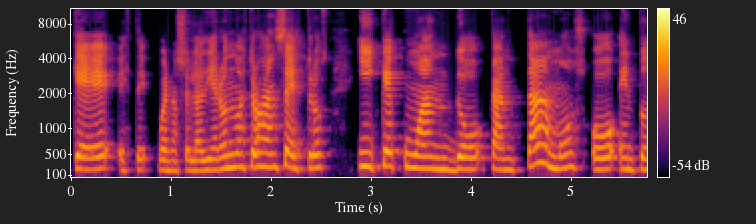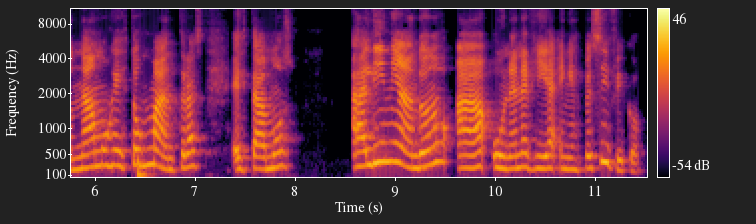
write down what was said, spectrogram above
que, este, bueno, se la dieron nuestros ancestros y que cuando cantamos o entonamos estos mantras, estamos alineándonos a una energía en específico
